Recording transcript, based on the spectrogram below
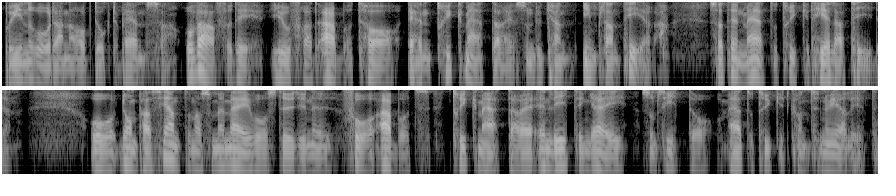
på inrådan av Dr. Benza. Och varför det? Jo, för att Abbott har en tryckmätare som du kan implantera så att den mäter trycket hela tiden. Och de patienterna som är med i vår studie nu får Abbotts tryckmätare, en liten grej som sitter och mäter trycket kontinuerligt.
